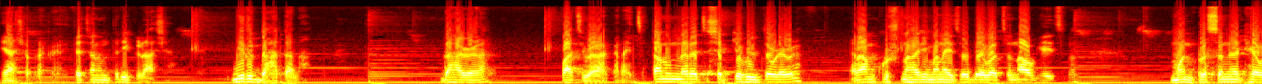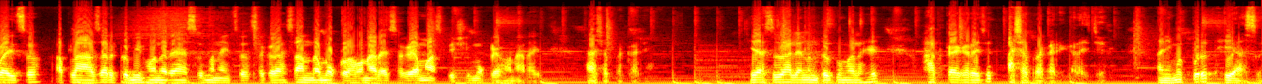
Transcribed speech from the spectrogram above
हे अशा प्रकारे. त्याच्यानंतर इकडं अशा. विरुद्ध हाताला. दहा वेळा पाच वेळा करायचं. ताणून धरायचं शक्य होईल तेवढ्या वेळा. रामकृष्ण हरी म्हणायचं देवाचं नाव घ्यायचं. मन प्रसन्न ठेवायचं. आपला आजार कमी होणार आहे असं म्हणायचं. सगळा सांधा मोकळा होणार आहे. सगळ्या मांसपेशी मोकळ्या होणार आहेत. अशा प्रकारे. हे असं झाल्यानंतर तुम्हाला हे हात काय करायचे अशा प्रकारे करायचे आणि मग परत हे असं.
